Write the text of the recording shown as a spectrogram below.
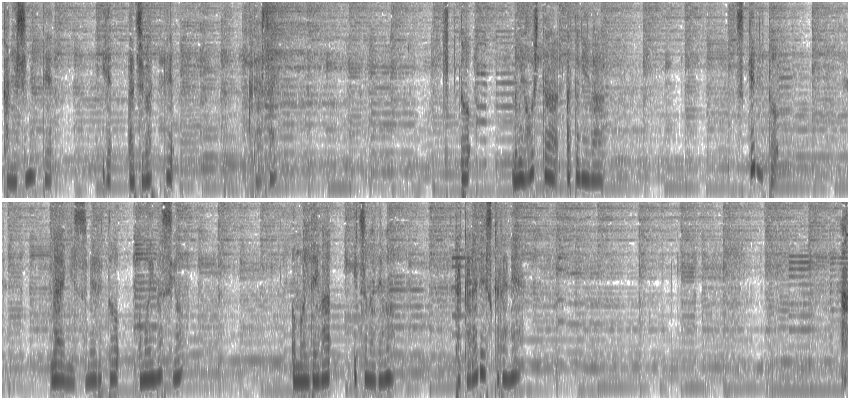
かみしめていえ味わってください。きっと飲み干した後にはすっきりと前に進めると思いますよ。思い出はいつまでも宝ですからね。あ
